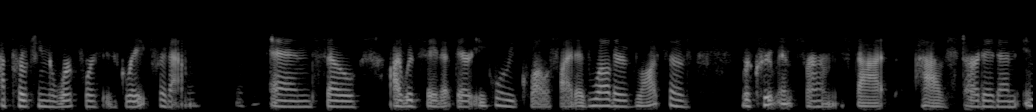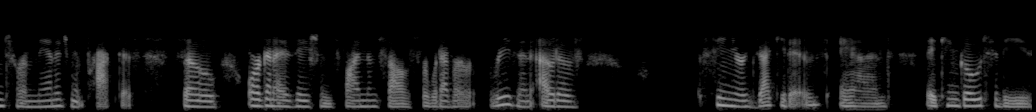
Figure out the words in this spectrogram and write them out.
approaching the workforce is great for them. Mm-hmm. And so I would say that they're equally qualified as well. There's lots of recruitment firms that have started an interim management practice. So organizations find themselves, for whatever reason, out of senior executives and they can go to these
